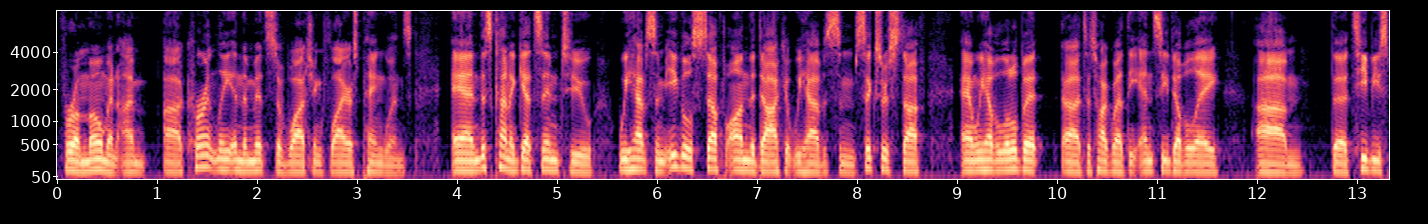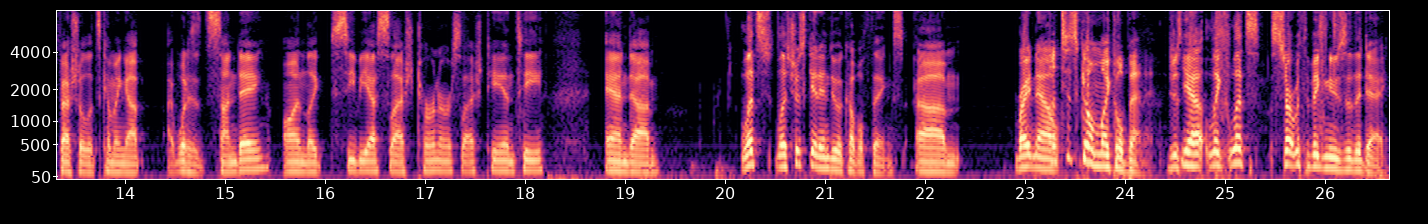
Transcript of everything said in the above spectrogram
for a moment. I'm uh, currently in the midst of watching Flyers Penguins, and this kind of gets into we have some Eagles stuff on the docket, we have some Sixers stuff, and we have a little bit uh, to talk about the NCAA, um, the TV special that's coming up. Uh, What is it Sunday on like CBS slash Turner slash TNT, and um, let's let's just get into a couple things. Um, right now, let's just go Michael Bennett. Just yeah, like let's start with the big news of the day.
